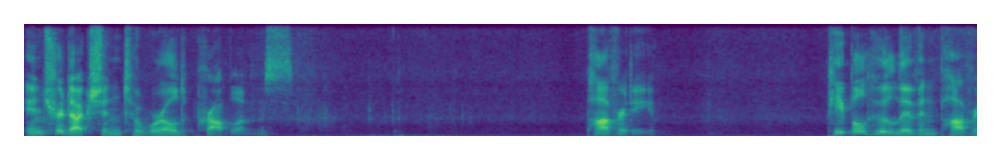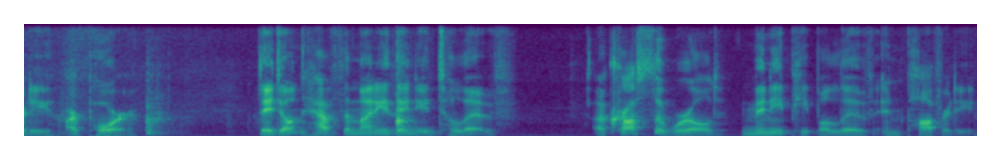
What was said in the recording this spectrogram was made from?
Introduction to World Problems Poverty People who live in poverty are poor. They don't have the money they need to live. Across the world, many people live in poverty.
